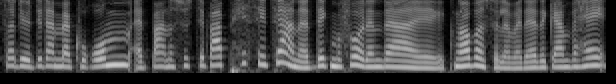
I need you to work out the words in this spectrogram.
så er det jo det der med at kunne rumme, at barnet synes, det er bare pisse irriterende, at det ikke må få den der øh, knoppers, eller hvad det er, det gerne vil have.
